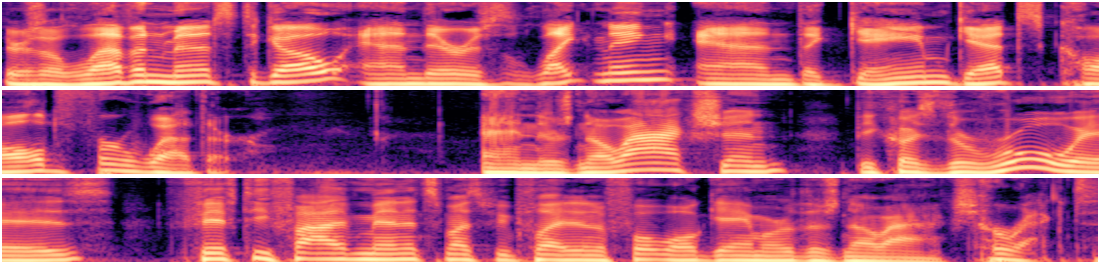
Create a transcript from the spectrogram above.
There's 11 minutes to go, and there is lightning, and the game gets called for weather. And there's no action because the rule is 55 minutes must be played in a football game or there's no action. Correct.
